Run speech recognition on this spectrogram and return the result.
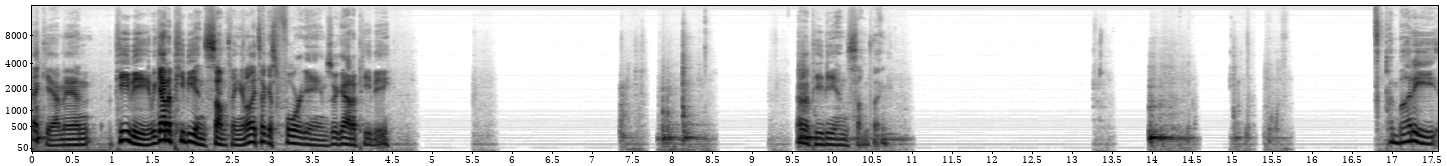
Heck yeah, man. PB. We got a PB in something. It only took us four games. We got a PB. Got a PB in something. Buddy,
